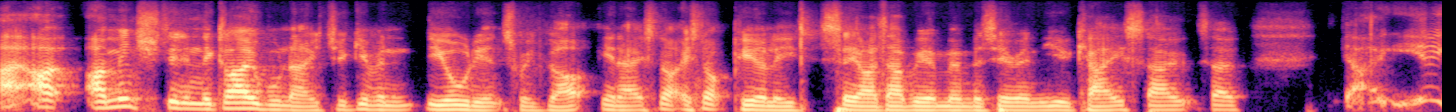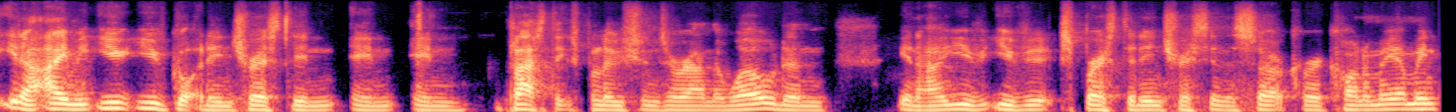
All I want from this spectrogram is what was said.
I, am interested in the global nature, given the audience we've got. You know, it's not it's not purely CIW members here in the UK. So so you know, Amy, you, you've got an interest in, in, in plastics pollutions around the world and, you know, you've, you've expressed an interest in the circular economy. I mean,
